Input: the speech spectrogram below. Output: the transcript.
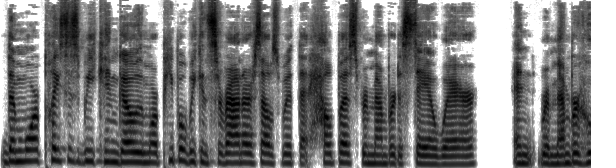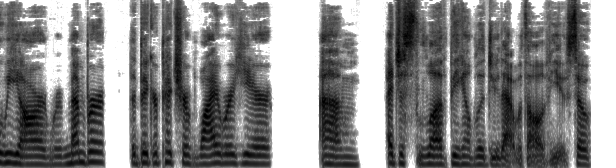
the more places we can go the more people we can surround ourselves with that help us remember to stay aware and remember who we are and remember the bigger picture of why we're here um, i just love being able to do that with all of you so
